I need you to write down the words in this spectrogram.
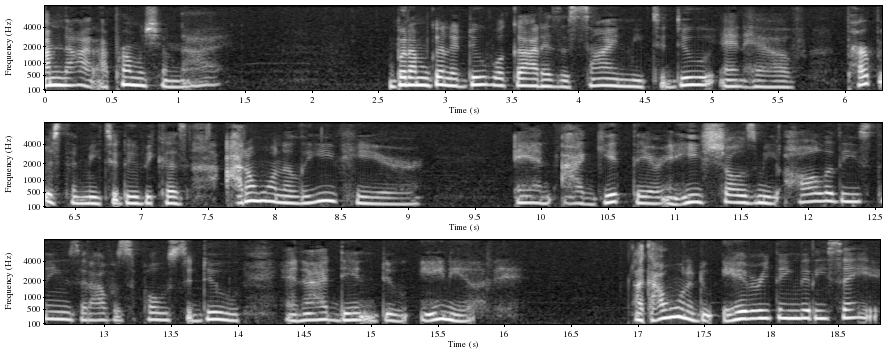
I'm not. I promise you I'm not. But I'm going to do what God has assigned me to do and have purposed in me to do because I don't want to leave here and I get there and He shows me all of these things that I was supposed to do and I didn't do any of it. Like, I want to do everything that he said.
